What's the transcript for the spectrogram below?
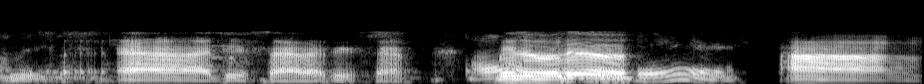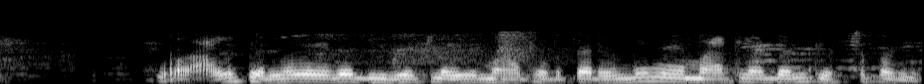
అది సార్ అది సార్. మీరు వాళ్ళ పిల్లలు ఏదో డిబేట్లు అవి మాట్లాడతారండి. నేను మాట్లాడడానికి ఇష్టపడి.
